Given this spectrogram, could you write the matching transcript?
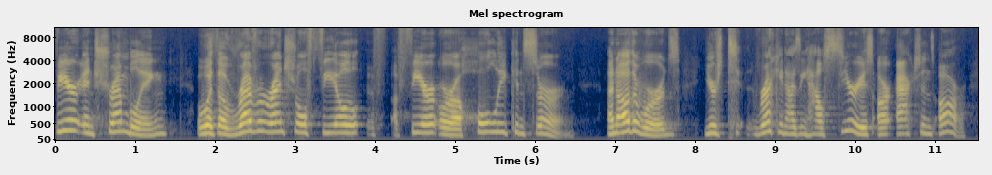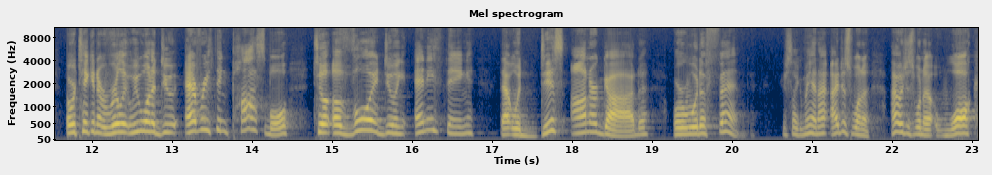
fear and trembling with a reverential feel, fear or a holy concern. In other words, you're t- recognizing how serious our actions are. We're taking it really, we want to do everything possible to avoid doing anything that would dishonor God or would offend. Just like, man, I, I just want to, I would just want to walk,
